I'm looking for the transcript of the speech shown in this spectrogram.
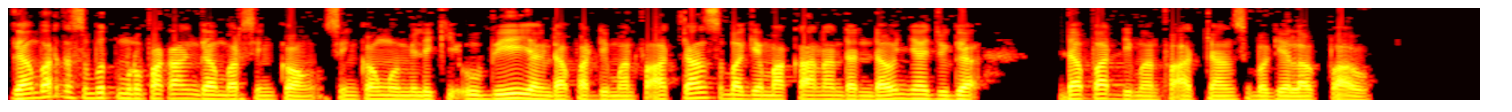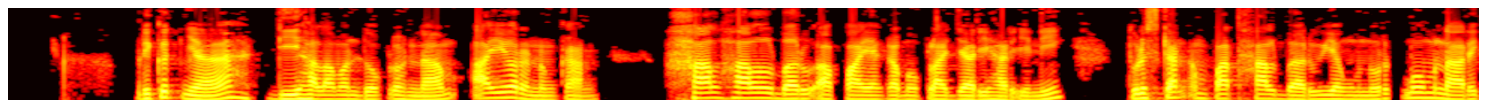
gambar tersebut merupakan gambar singkong. Singkong memiliki ubi yang dapat dimanfaatkan sebagai makanan dan daunnya juga dapat dimanfaatkan sebagai lauk pauk. Berikutnya, di halaman 26, ayo renungkan. Hal-hal baru apa yang kamu pelajari hari ini? Tuliskan empat hal baru yang menurutmu menarik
